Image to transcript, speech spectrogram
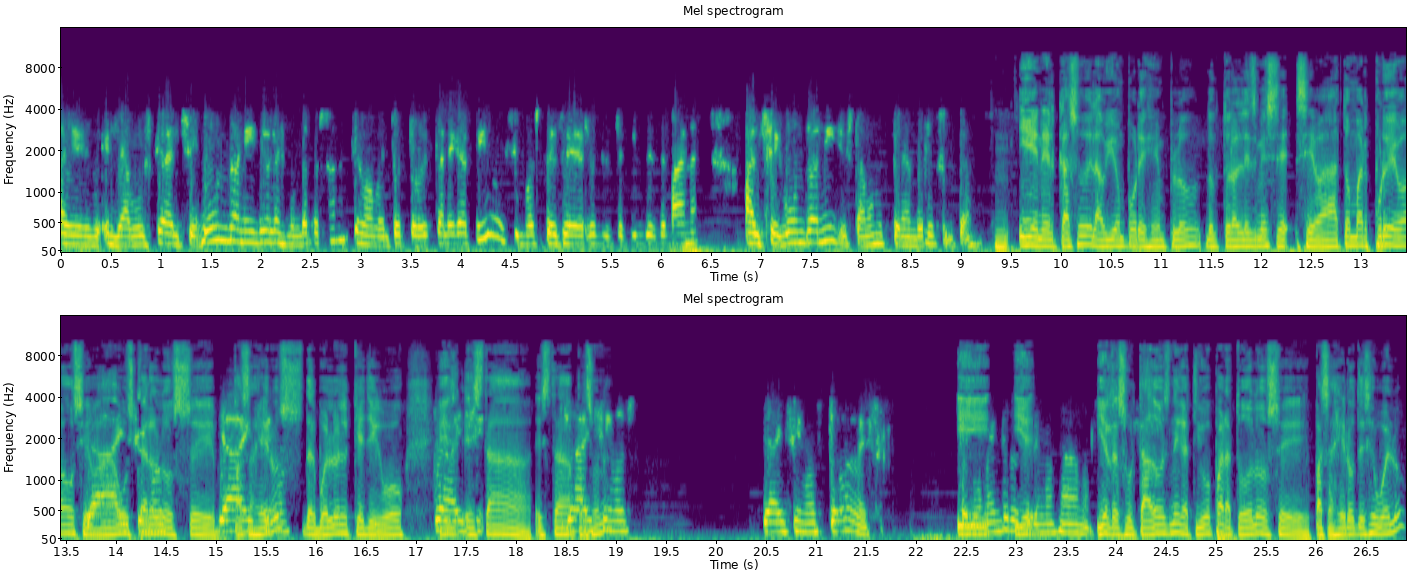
eh, en la búsqueda del segundo anillo de la segunda persona, que de momento todo está negativo. Hicimos PCR este fin de semana al segundo anillo, estamos esperando resultados. Mm. Y en el caso del avión, por ejemplo, doctora Lesmes, ¿se, va a tomar prueba o se va a buscar a los eh, pasajeros del vuelo en el que llegó esta, esta ya persona? Hicimos, ya hicimos todo eso. Y, momento no tenemos nada más. ¿Y el resultado es negativo para todos los eh, pasajeros de ese vuelo?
